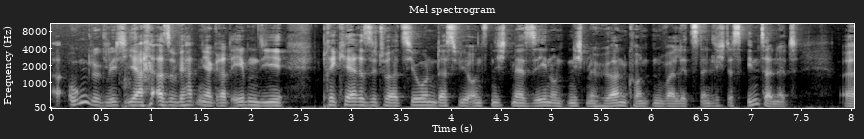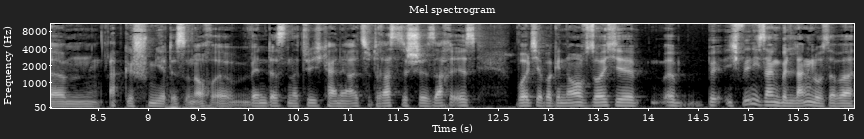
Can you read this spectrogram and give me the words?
Äh, Unglücklich, ja. Also wir hatten ja gerade eben die prekäre Situation, dass wir uns nicht mehr sehen und nicht mehr hören konnten, weil letztendlich das Internet ähm, abgeschmiert ist. Und auch äh, wenn das natürlich keine allzu drastische Sache ist, wollte ich aber genau auf solche, äh, ich will nicht sagen belanglos, aber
